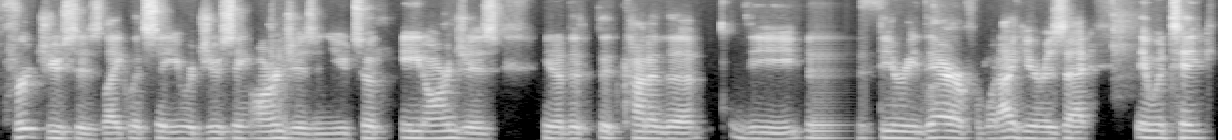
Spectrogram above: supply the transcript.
fruit juices like let's say you were juicing oranges and you took eight oranges you know the, the kind of the, the the theory there from what i hear is that it would take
